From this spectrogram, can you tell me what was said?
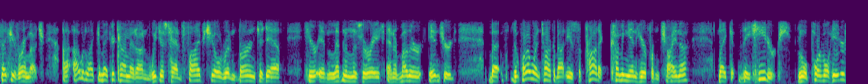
Thank you very much. Uh, I would like to make a comment on we just had five children burned to death here in Lebanon, Missouri, and a mother injured. But the, what I want to talk about is the product coming in here from China, like the heaters, little portable heaters.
